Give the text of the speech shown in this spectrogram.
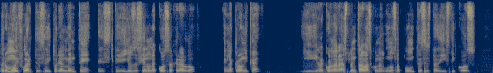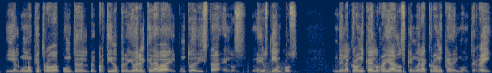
Pero muy fuertes. Editorialmente, este, ellos decían una cosa, Gerardo, en la crónica, y recordarás, tú entrabas con algunos apuntes estadísticos y alguno que otro apunte del, del, partido, pero yo era el que daba el punto de vista en los medios tiempos de la crónica de los Rayados, que no era crónica del Monterrey,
